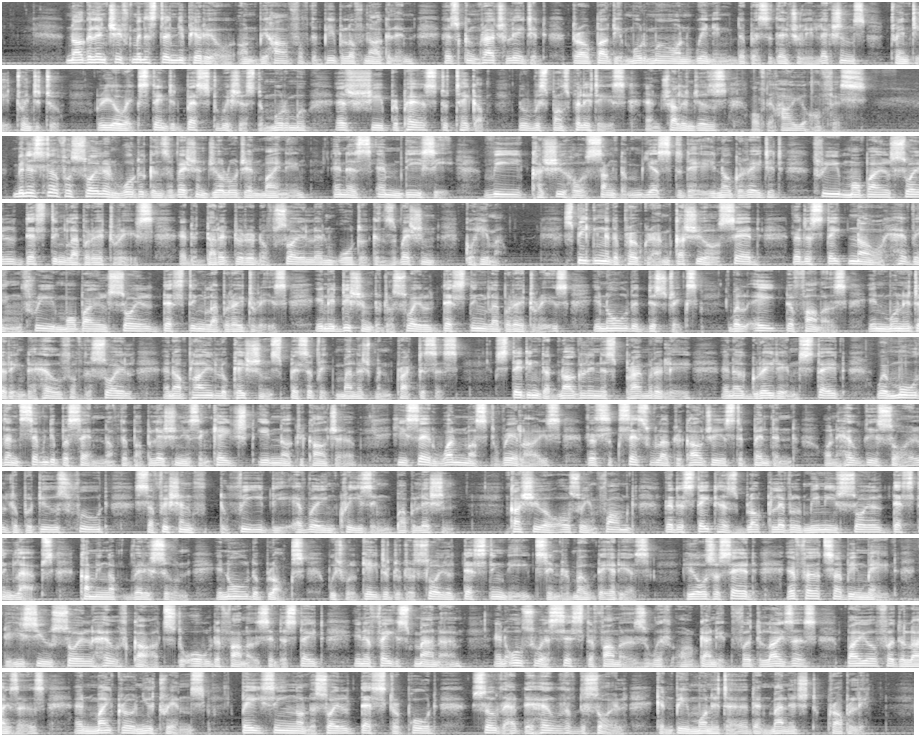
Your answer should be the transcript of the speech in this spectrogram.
Nagaland Chief Minister Neiphiu Rio, on behalf of the people of Nagaland, has congratulated Droupadi Murmu on winning the presidential elections 2022. Rio extended best wishes to Murmu as she prepares to take up the responsibilities and challenges of the high office. Minister for Soil and Water Conservation, Geology and Mining, NSMDC, V. Kashiho Sangtam, yesterday inaugurated three mobile soil testing laboratories at the Directorate of Soil and Water Conservation, Kohima. Speaking at the program, Kashiho said that the state now having three mobile soil testing laboratories, in addition to the soil testing laboratories in all the districts, will aid the farmers in monitoring the health of the soil and apply location-specific management practices stating that Nagaland is primarily an agrarian state where more than 70% of the population is engaged in agriculture, he said one must realize that successful agriculture is dependent on healthy soil to produce food sufficient to feed the ever increasing population. Kashiho also informed that the state has block level mini soil testing labs coming up very soon in all the blocks, which will cater to the soil testing needs in remote areas. He also said efforts are being made to issue soil health cards to all the farmers in the state in a phased manner and also assist the farmers with organic fertilizers, biofertilizers, and micronutrients basing on the soil test report so that the health of the soil can be monitored and managed properly.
